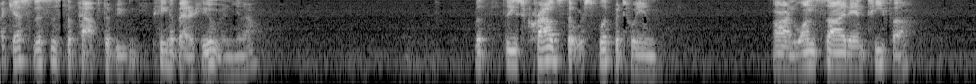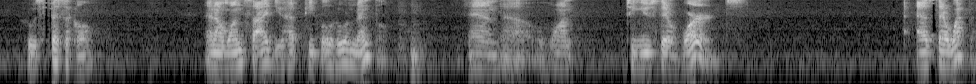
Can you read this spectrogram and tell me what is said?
I guess this is the path to be, being a better human, you know? But these crowds that we're split between are on one side Antifa, who's physical, and on one side you have people who are mental and uh, want to use their words as their weapon.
